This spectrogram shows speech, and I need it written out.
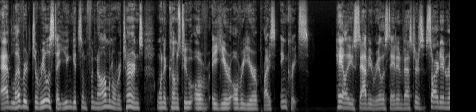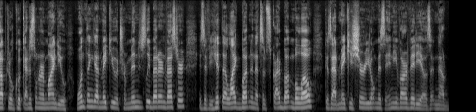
add leverage to real estate you can get some phenomenal returns when when it comes to over a year over year price increase. Hey, all you savvy real estate investors. Sorry to interrupt real quick. I just want to remind you one thing that'd make you a tremendously better investor is if you hit that like button and that subscribe button below, because that'd make you sure you don't miss any of our videos. And I'll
